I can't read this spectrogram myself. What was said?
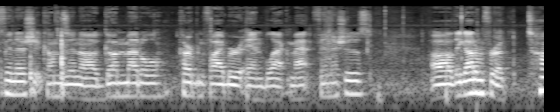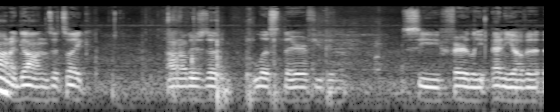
finish, it comes in uh, gunmetal, carbon fiber, and black matte finishes. Uh, they got them for a ton of guns. It's like, I don't know, there's a list there if you can see fairly any of it.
